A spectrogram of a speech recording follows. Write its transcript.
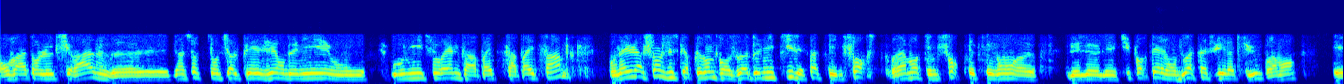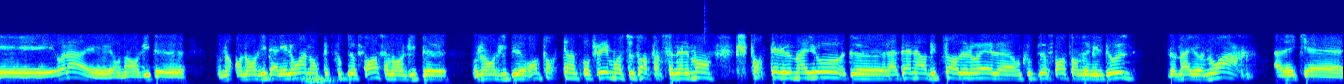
On va attendre le tirage. Euh, bien sûr, si on tire le PSG en demi ou, ou Nice ou Rennes, ça va pas être, ça va pas être simple. On a eu la chance jusqu'à présent de pouvoir jouer à domicile et ça, c'est une force. Vraiment, c'est une force cette saison. Euh, les, les- les supporters, et on doit s'appuyer là-dessus, vraiment. Et voilà, et on a envie de, on a, on a envie d'aller loin dans cette Coupe de France. On a envie de, on a envie de remporter un trophée. Moi, ce soir, personnellement, je portais le maillot de la dernière victoire de l'OL en Coupe de France en 2012, le maillot noir avec euh,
